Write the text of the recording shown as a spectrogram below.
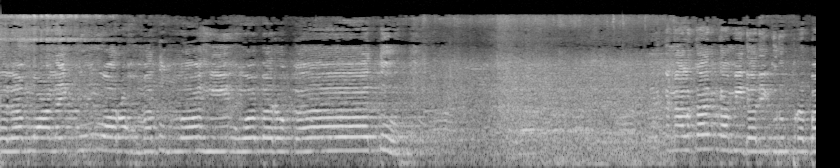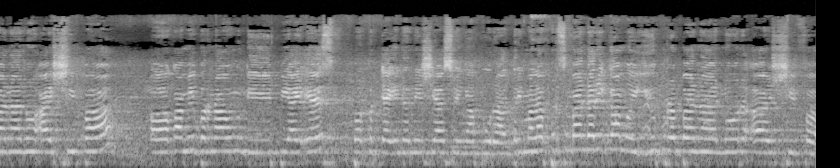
Assalamualaikum warahmatullahi wabarakatuh. Perkenalkan kami dari grup Perbananu Ashifa. Uh, kami bernaung di PIS Pekerja Indonesia Singapura. Terimalah persembahan dari kami You Perbana Nur Ashifa.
